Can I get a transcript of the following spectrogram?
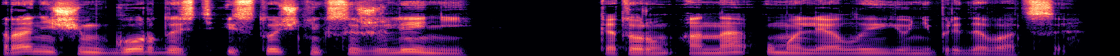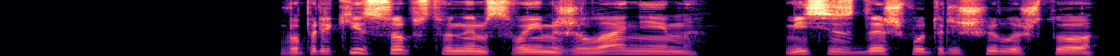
ранящим гордость источник сожалений, которым она умоляла ее не предаваться. Вопреки собственным своим желаниям, миссис Дэшвуд решила, что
